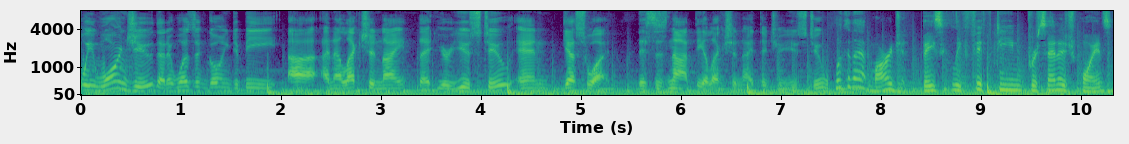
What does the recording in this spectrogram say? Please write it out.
we warned you that it wasn't going to be uh, an election night that you're used to, and guess what? This is not the election night that you're used to. Look at that margin, basically 15 percentage points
